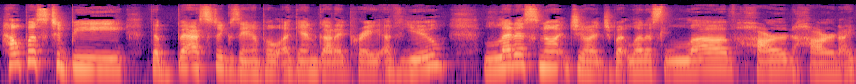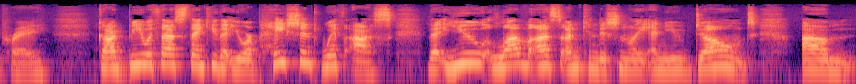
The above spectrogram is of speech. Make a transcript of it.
Help us to be the best example, again, God, I pray, of you. Let us not judge, but let us love hard, hard, I pray. God, be with us. Thank you that you are patient with us, that you love us unconditionally, and you don't um,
